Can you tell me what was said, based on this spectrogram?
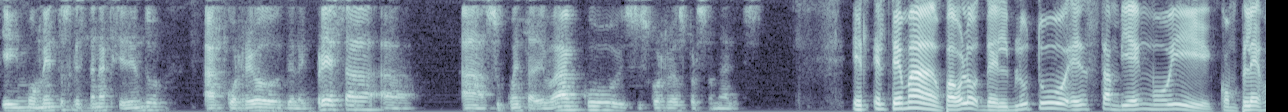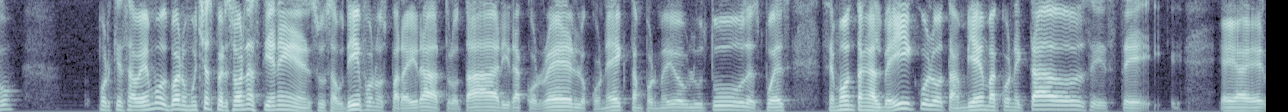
En momentos que están accediendo al correo de la empresa, a, a su cuenta de banco y sus correos personales. El, tema, Pablo, del Bluetooth es también muy complejo porque sabemos, bueno, muchas personas tienen sus audífonos para ir a trotar, ir a correr, lo conectan por medio de Bluetooth, después se montan al vehículo, también va conectados, este, eh,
